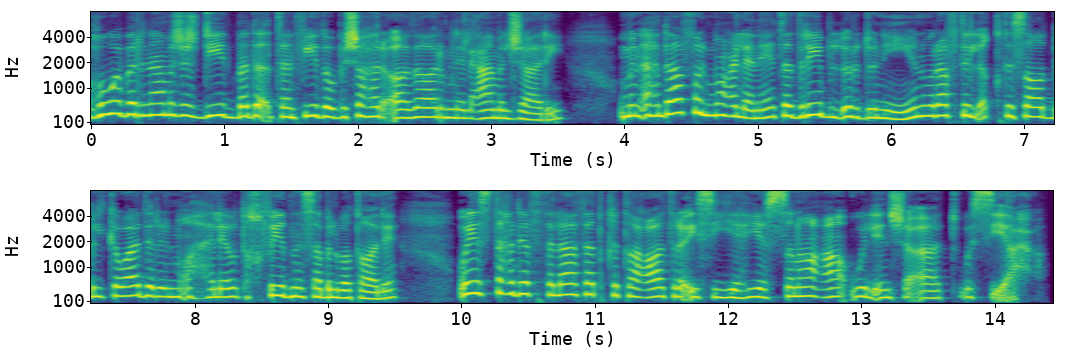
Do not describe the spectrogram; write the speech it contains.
وهو برنامج جديد بدأ تنفيذه بشهر آذار من العام الجاري ومن أهدافه المعلنة تدريب الأردنيين ورفض الاقتصاد بالكوادر المؤهلة وتخفيض نسب البطالة ويستهدف ثلاثة قطاعات رئيسية هي الصناعة والإنشاءات والسياحة.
